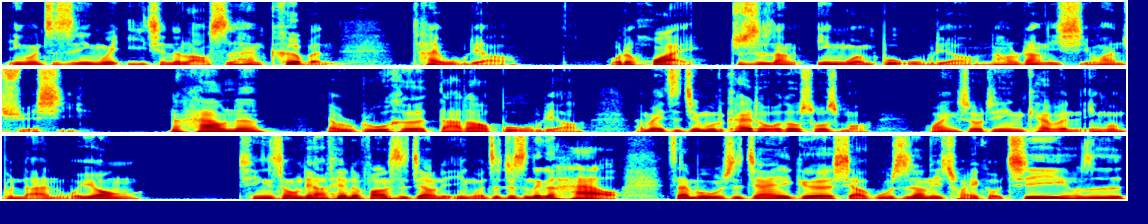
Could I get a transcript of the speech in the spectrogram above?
英文，只是因为以前的老师和课本太无聊。我的 Why 就是让英文不无聊，然后让你喜欢学习。那 how 呢？要如何达到不无聊？啊，每次节目的开头我都说什么？欢迎收听 Kevin 英文不难，我用轻松聊天的方式教你英文，这就是那个 how。三不五时讲一个小故事让你喘一口气，或是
